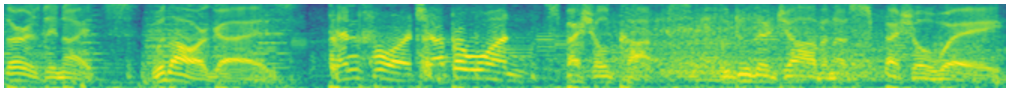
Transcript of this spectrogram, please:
Thursday nights with our guys. 10-4, Chopper 1. Special cops who do their job in a special way.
